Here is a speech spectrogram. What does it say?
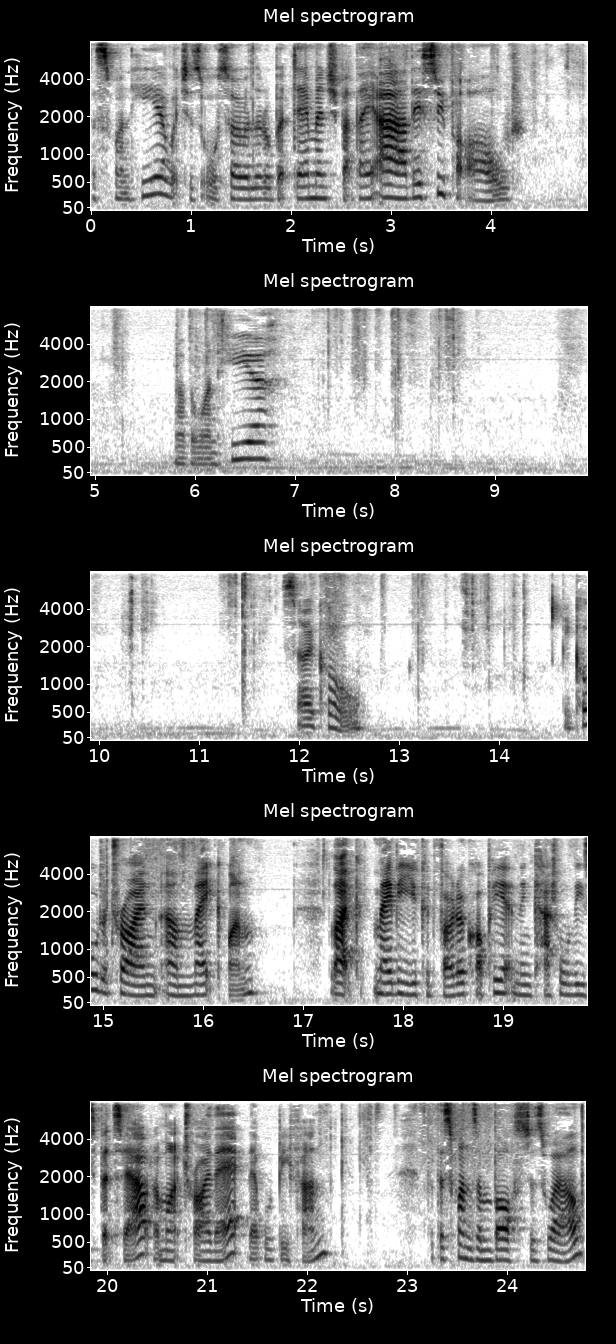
This one here which is also a little bit damaged but they are they're super old. Another one here. So cool. Be cool to try and um, make one. Like maybe you could photocopy it and then cut all these bits out. I might try that. That would be fun. But this one's embossed as well.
